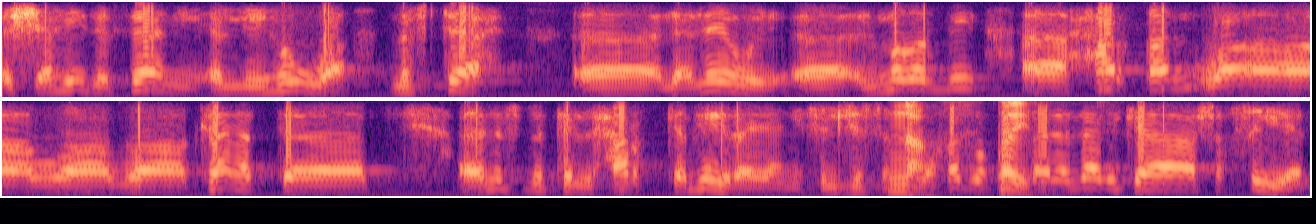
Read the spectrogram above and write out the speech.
الشهيد الثاني اللي هو مفتاح آه، العليوي آه، المغربي آه، حرقا وكانت نسبة الحرق كبيرة يعني في الجسم نعم. وقد وقفت طيب. على ذلك شخصيا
